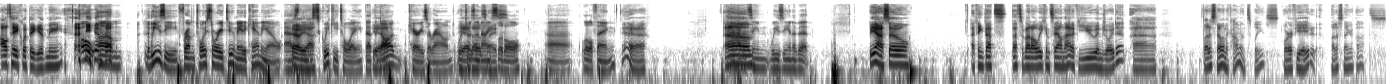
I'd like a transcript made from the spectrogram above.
I'll take what they give me. Oh, you know? um, Wheezy from Toy Story 2 made a cameo as Oh, the yeah. squeaky toy that the Yeah. dog carries around, which Yeah, was a was nice, nice. little uh little thing. yeah. I haven't Um, seen Wheezy in a bit. but yeah, so I think that's that's about all we can say on that. If you enjoyed it, uh, let us know in the comments, please. Or if you hated it, let us know your thoughts.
